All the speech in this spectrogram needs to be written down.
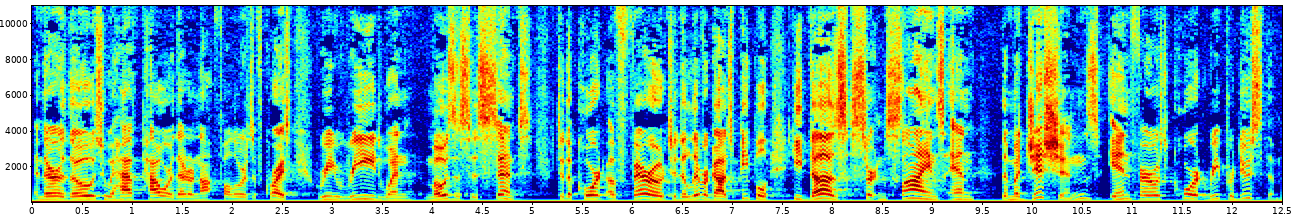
And there are those who have power that are not followers of Christ. We read when Moses is sent to the court of Pharaoh to deliver God's people, he does certain signs, and the magicians in Pharaoh's court reproduce them.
